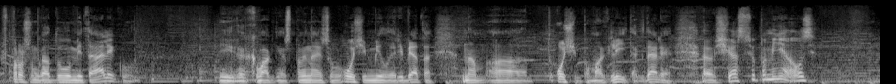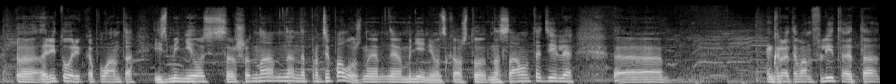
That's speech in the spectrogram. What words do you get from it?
в прошлом году Металлику, И как Вагнер вспоминает, что очень милые ребята нам э, очень помогли и так далее. Э, Сейчас все поменялось. Э, Риторика Планта изменилась совершенно на, на противоположное э, мнение. Он сказал, что на самом-то деле э, Грета Ван Флит это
